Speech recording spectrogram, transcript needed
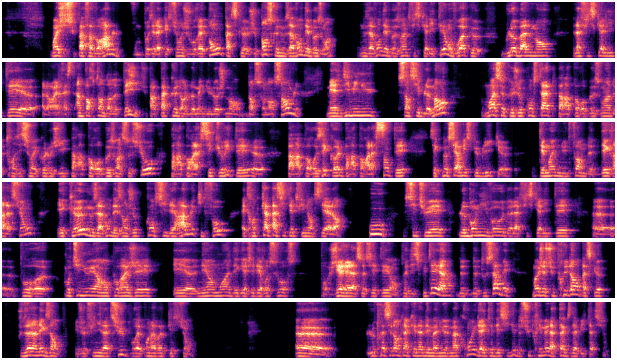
moi, je ne suis pas favorable. Vous me posez la question, je vous réponds, parce que je pense que nous avons des besoins. Nous avons des besoins de fiscalité. On voit que globalement, la fiscalité, euh, alors elle reste importante dans notre pays. Je ne parle pas que dans le domaine du logement dans son ensemble, mais elle diminue sensiblement. Moi, ce que je constate par rapport aux besoins de transition écologique, par rapport aux besoins sociaux, par rapport à la sécurité, euh, par rapport aux écoles, par rapport à la santé, c'est que nos services publics euh, témoignent d'une forme de dégradation et que nous avons des enjeux considérables qu'il faut être en capacité de financer. Alors, où situer le bon niveau de la fiscalité pour continuer à encourager et néanmoins dégager des ressources pour gérer la société On peut discuter hein, de, tout ça, mais moi, je suis prudent parce que je vous donne un exemple et je finis là-dessus pour répondre à votre question. Euh, le précédent quinquennat d'Emmanuel Macron, il a été décidé de supprimer la taxe d'habitation.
